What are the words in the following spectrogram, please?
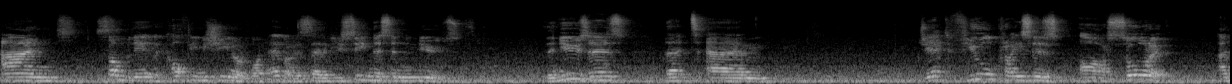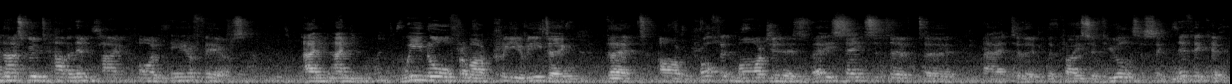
and somebody at the coffee machine or whatever has said, have you seen this in the news? The news is that um, jet fuel prices are soaring, and that's going to have an impact on airfares. And, and we know from our pre-reading that our profit margin is very sensitive to, uh, to the, the price of fuel. It's a significant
